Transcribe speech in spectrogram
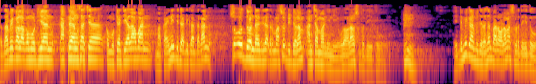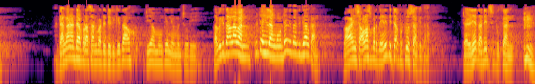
Tetapi kalau kemudian kadang saja, kemudian dia lawan, maka ini tidak dikatakan suudon dan tidak termasuk di dalam ancaman ini. Ulang-ulang seperti itu. Demikian penjelasan para ulama seperti itu. Kadang ada perasaan pada diri kita, oh, dia mungkin yang mencuri. Tapi kita lawan, sudah hilang, kemudian kita tinggalkan. Maka insya Allah seperti ini tidak berdosa kita. Dalilnya tadi disebutkan.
